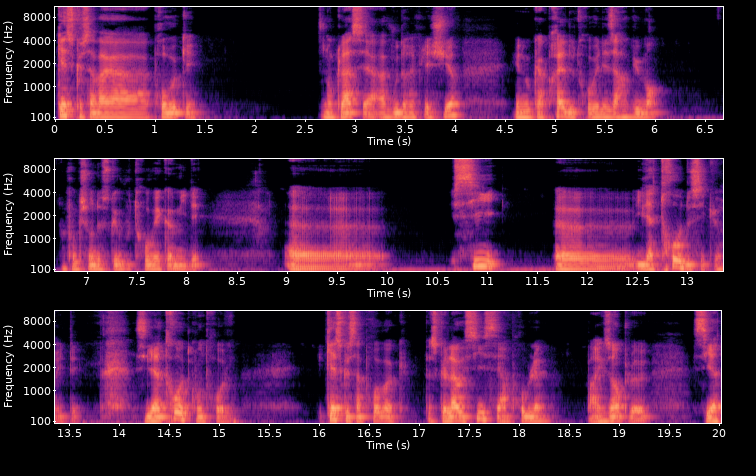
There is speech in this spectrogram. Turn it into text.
qu'est-ce que ça va provoquer? Donc là, c'est à vous de réfléchir, et donc après de trouver des arguments en fonction de ce que vous trouvez comme idée. si il y a trop de sécurité, s'il y a trop de contrôle, qu'est-ce que ça provoque? Parce que là aussi, c'est un problème. Par exemple, s'il y a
